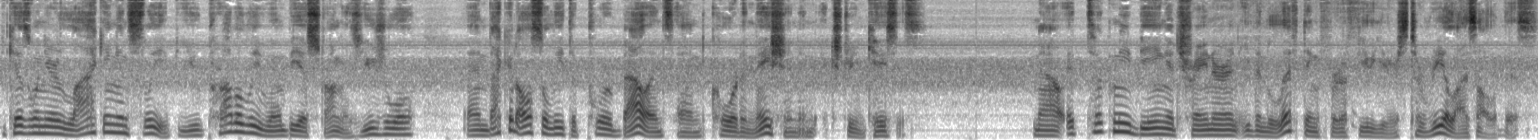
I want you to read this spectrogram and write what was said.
Because when you're lacking in sleep, you probably won't be as strong as usual, and that could also lead to poor balance and coordination in extreme cases. Now, it took me being a trainer and even lifting for a few years to realize all of this.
